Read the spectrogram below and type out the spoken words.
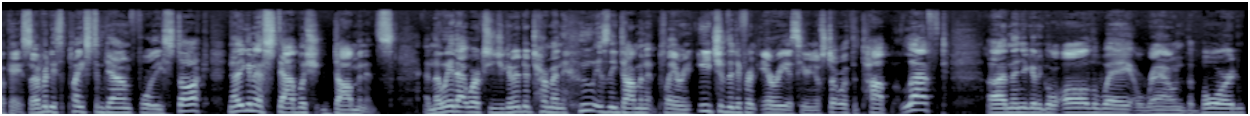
Okay, so everybody's placed them down for the stock. Now you're going to establish dominance. And the way that works is you're going to determine who is the dominant player in each of the different areas here. And you'll start with the top left, uh, and then you're going to go all the way around the board.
